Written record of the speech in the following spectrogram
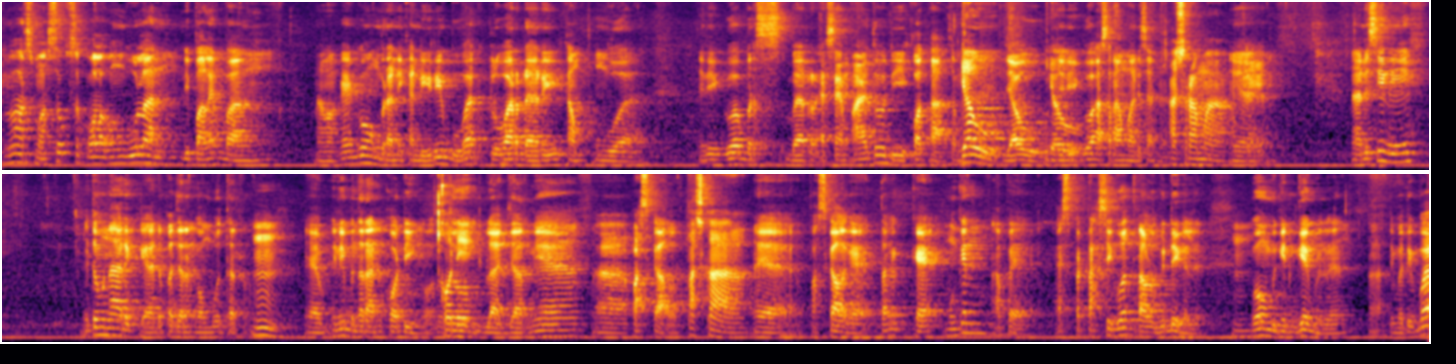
lu harus masuk sekolah unggulan di Palembang. Nah makanya gue memberanikan diri buat keluar dari kampung gue. Jadi gue ber, ber SMA itu di kota. Jauh. Jauh. Jauh. Jadi gue asrama di sana. Asrama. Iya. Oke. Nah di sini itu menarik ya ada pelajaran komputer. Hmm. Ya ini beneran coding. Waktu Coding. itu belajarnya eh, Pascal. Pascal. Ya, Pascal kayak, tapi kayak mungkin apa ya, ekspektasi gue terlalu gede kali. Hmm. Gue mau bikin game gitu kan. Nah, tiba-tiba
